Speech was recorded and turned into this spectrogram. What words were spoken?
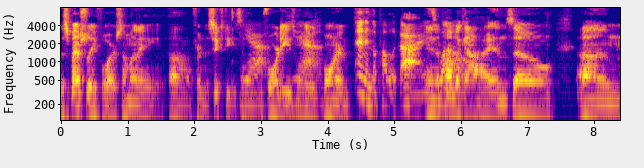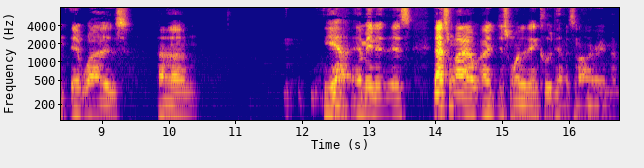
especially for somebody uh, from the '60s and Yeah, 40s when he was born And in the public eye. in the well. public eye, and so um, it was, um, yeah. I mean, it is. That's why I, I just wanted to include him as an honorary member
